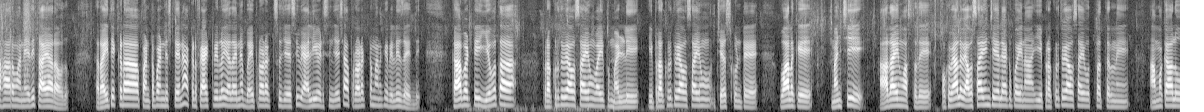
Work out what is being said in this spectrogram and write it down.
ఆహారం అనేది తయారవదు రైతు ఇక్కడ పంట పండిస్తేనే అక్కడ ఫ్యాక్టరీలో ఏదైనా బై ప్రోడక్ట్స్ చేసి వాల్యూ ఎడిషన్ చేసి ఆ ప్రోడక్ట్ మనకి రిలీజ్ అయింది కాబట్టి యువత ప్రకృతి వ్యవసాయం వైపు మళ్ళీ ఈ ప్రకృతి వ్యవసాయం చేసుకుంటే వాళ్ళకి మంచి ఆదాయం వస్తుంది. ఒకవేళ వ్యవసాయం చేయలేకపోయినా ఈ ప్రకృతి వ్యవసాయ ఉత్పత్తుల్ని అమ్మకాలు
